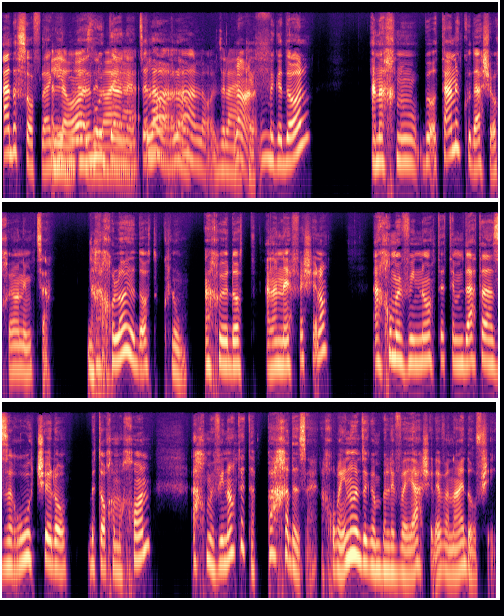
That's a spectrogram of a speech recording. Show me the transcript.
עד הסוף להגיד לא, זה לא היה, זה לא, לא. לא, לא, זה לא היה לא, כיף. בגדול, אנחנו באותה נקודה שאוחיון נמצא. נכון. אנחנו לא יודעות כלום. אנחנו יודעות על הנפש שלו, אנחנו מבינות את עמדת הזרות שלו בתוך המכון, אנחנו מבינות את הפחד הזה. אנחנו ראינו את זה גם בלוויה של אבן ניידרוף, שהיא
